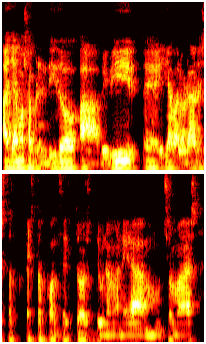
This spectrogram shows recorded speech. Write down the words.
hayamos aprendido a vivir eh, y a valorar estos, estos conceptos de una manera mucho más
